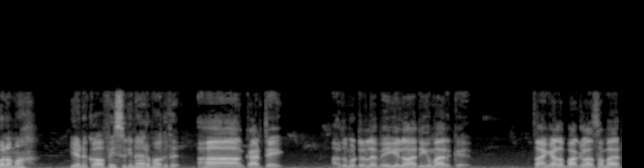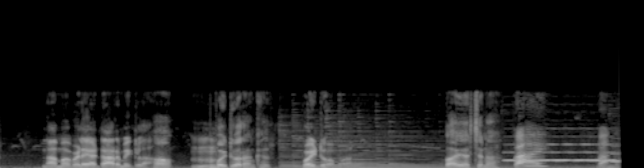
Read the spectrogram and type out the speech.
போலாமா? எனக்கு ஆபீஸுக்கு நேரமாகுது. ஆ ஆ, கார்த்திக் அது மட்டும் இல்ல வெயிலும் அதிகமா இருக்கு. சாயங்காலம் பார்க்கலாம் சமர். நாம விளையாட்ட ஆரம்பிக்கலாம். ஆ, ம், போயிட்டு வரேன் அங்கிள். போயிட்டு வாப்பா. பாய் அர்ச்சனா. பாய். வாங்க.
